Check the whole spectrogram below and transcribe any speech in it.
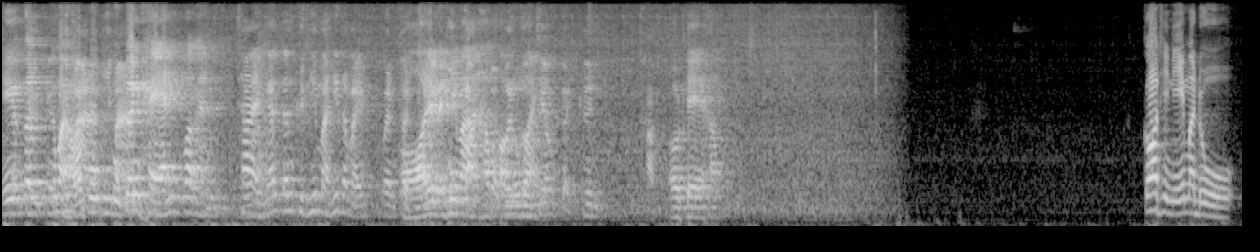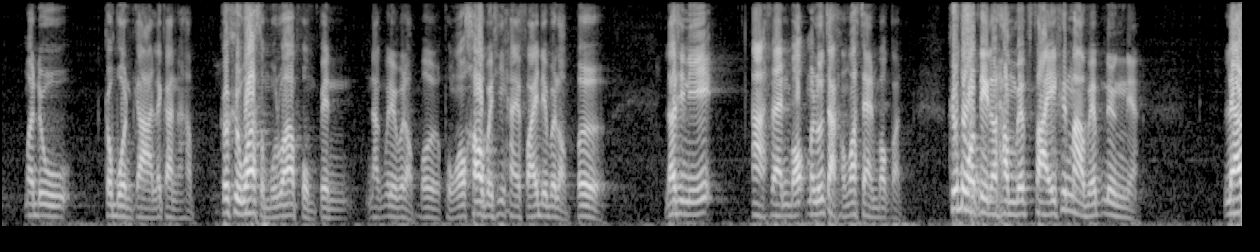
นี่ก็ก็หมายความว่าที่มา Google แค้นว่างั้น ใช่ งั้นนั่นคือที่มาที่ทำไมมันเกิดอ๋อนี่เป็นที่มาครับความรู้ใหม่ โซเชียลเกิดขึ้นครับ โอเคครับ ก็ทีนี้มาดูมาดูกระบวนการแล้วกันนะครับ ก็คือว่าสมมุติว่าผมเป็นนัก developer ผมก็เข้าไปที่ Hi-Fi Developer แล้วทีนี้อะ Sandbox มารู้จักคำว่า Sandbox ก่อน คือปกติเราทำเว็บไซต์ขึ้นมาเว็บหนึ่งเนี่ยแล้ว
